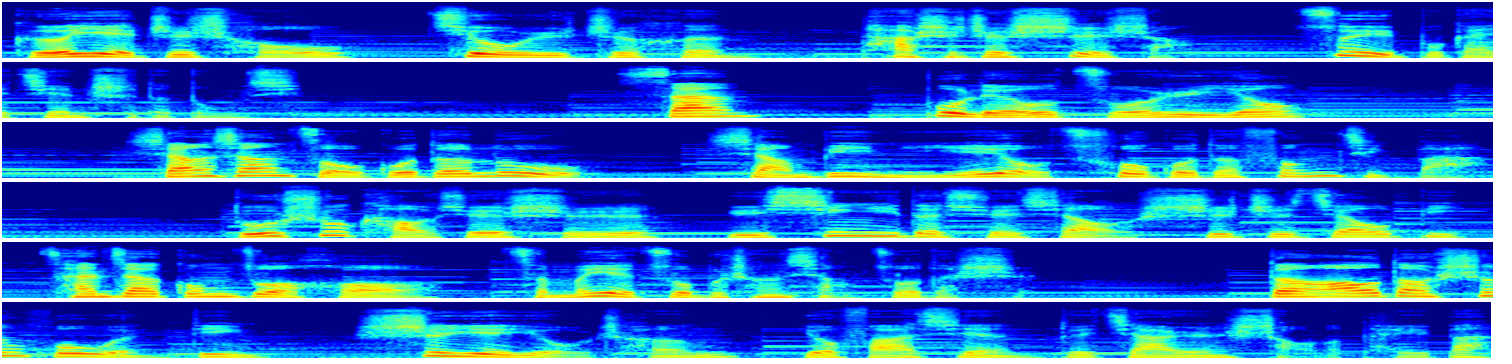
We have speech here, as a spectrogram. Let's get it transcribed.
隔夜之仇，旧日之恨，怕是这世上最不该坚持的东西。三不留昨日忧，想想走过的路，想必你也有错过的风景吧。读书考学时，与心仪的学校失之交臂；参加工作后，怎么也做不成想做的事。等熬到生活稳定，事业有成，又发现对家人少了陪伴，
